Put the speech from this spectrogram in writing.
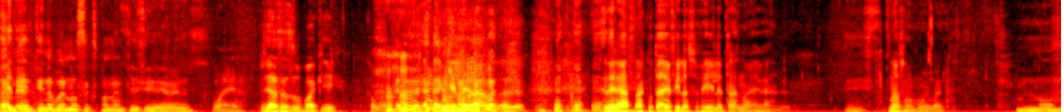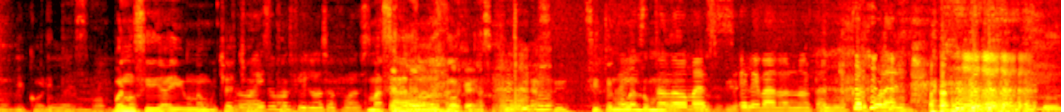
también tiene buenos exponentes. Sí, de veras. Bueno, pues ya se supo aquí. Como que a quién le damos, ¿no? De la Facultad de Filosofía y Letras no hay, ¿verdad? Este, No son muy buenos. No, no ubico ahorita. Bueno, sí, hay una muchacha. No, ahí este, somos filósofos. Maciel, Ah, no de ok. filosofía. Sí, sí tengo Ahí una es todo más filosofía. elevado, no tan corporal. Todo es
